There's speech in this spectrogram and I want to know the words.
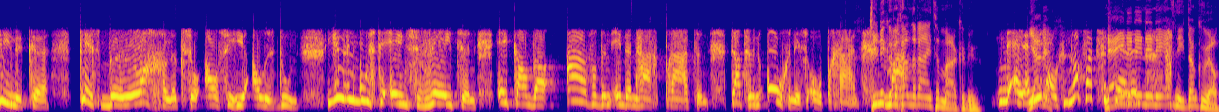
Tineke, het is belachelijk zoals ze hier alles doen. Jullie moesten eens weten, ik kan wel avonden in Den Haag praten, dat hun ogen eens opengaan. Tineke, we gaan er een eind aan maken nu. Nee, en Ja, nu nee. u nog wat vertellen. Nee, nee, nee, nee, echt niet. Dank u wel.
